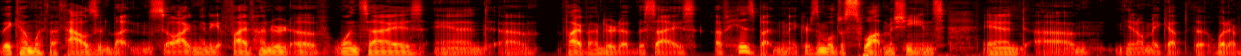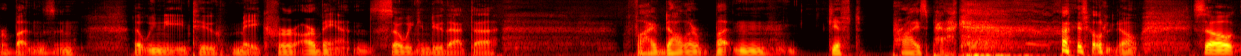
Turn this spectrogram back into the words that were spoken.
they come with a thousand buttons, so I'm going to get 500 of one size and uh, 500 of the size of his button makers, and we'll just swap machines and um, you know make up the whatever buttons and that we need to make for our band. So we can do that uh, five dollar button gift prize pack. I don't know. So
